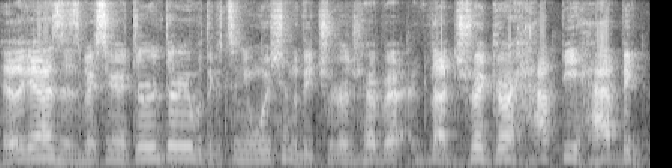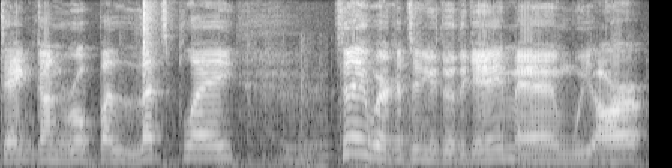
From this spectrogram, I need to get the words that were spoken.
Hey guys, it's BassSinger313 with the continuation of the Trigger the Trigger Happy Havoc Danganronpa Let's Play. Today we're continuing through the game and we are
